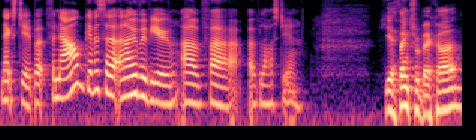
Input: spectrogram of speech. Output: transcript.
next year. But for now, give us a, an overview of uh, of last year. Yeah, thanks, Rebecca.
